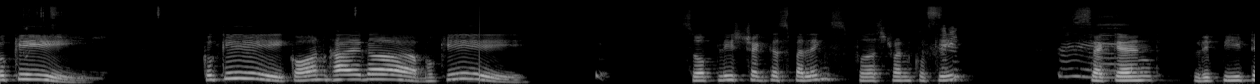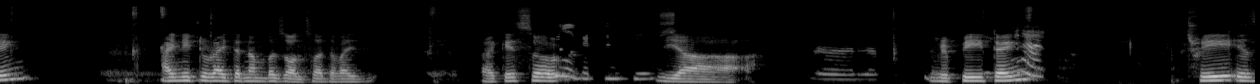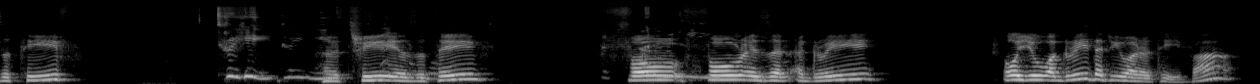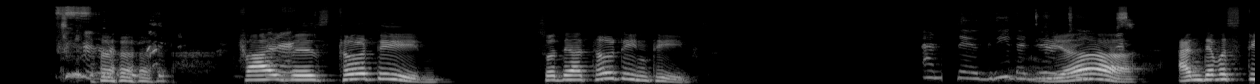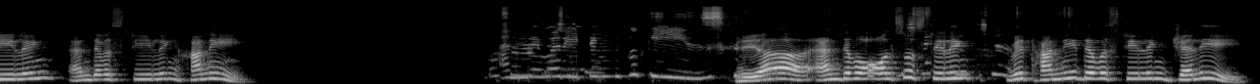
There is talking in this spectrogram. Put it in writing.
cookie cookie kaun khayega bhookie so please check the spellings. First one cookie second repeating. I need to write the numbers also otherwise. Okay so yeah. Repeating. three is a thief three, three. Uh, three is a thief. Four four is an agree. Oh you agree that you are a thief huh? Five is 13 so there are 13 thieves. And they agree that they're yeah. and they were stealing and they were stealing honey. And they were eating. Yeah and they were also stealing with honey they were stealing jelly.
